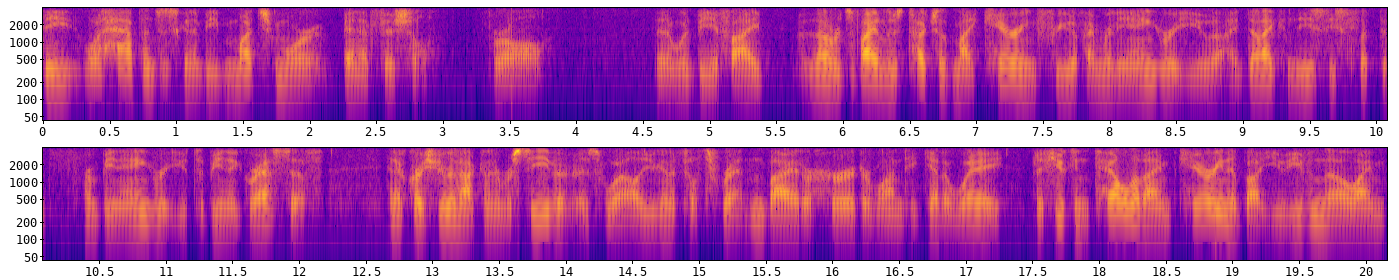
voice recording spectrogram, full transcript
the what happens is going to be much more beneficial for all than it would be if I in other words, if I lose touch with my caring for you, if I'm really angry at you, I, then I can easily slip it from being angry at you to being aggressive. And of course, you're not going to receive it as well. You're going to feel threatened by it or hurt or wanting to get away. But if you can tell that I'm caring about you, even though I'm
